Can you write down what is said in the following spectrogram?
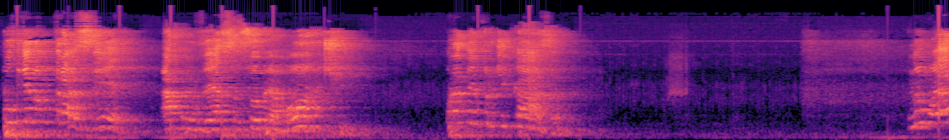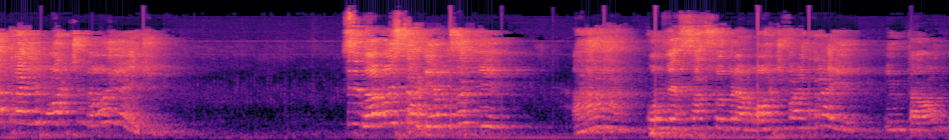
Por que não trazer a conversa sobre a morte para dentro de casa. Não é atrair morte, não, gente. Senão não estaríamos aqui. Ah, conversar sobre a morte vai atrair. Então,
